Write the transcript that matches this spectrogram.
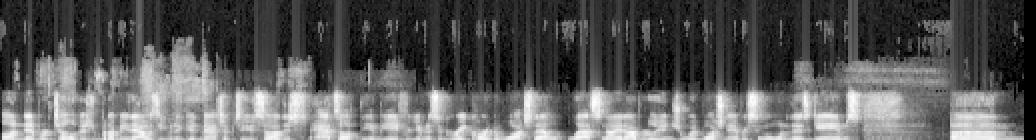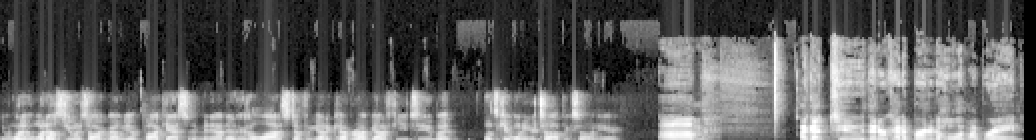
on network television, but I mean, that was even a good matchup too. So just hats off the NBA for giving us a great card to watch that last night. I really enjoyed watching every single one of those games. Um, what what else do you want to talk about? We have a podcast in a minute. I know there's a lot of stuff we got to cover. I've got a few too, but let's get one of your topics on here. Um, I got two that are kind of burning a hole in my brain.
